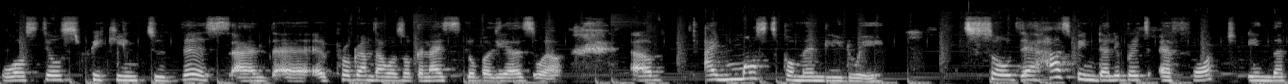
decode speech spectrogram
was still speaking to this and uh, a program that was organized globally as well. Um, I must commend Leadway. So there has been deliberate effort in the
